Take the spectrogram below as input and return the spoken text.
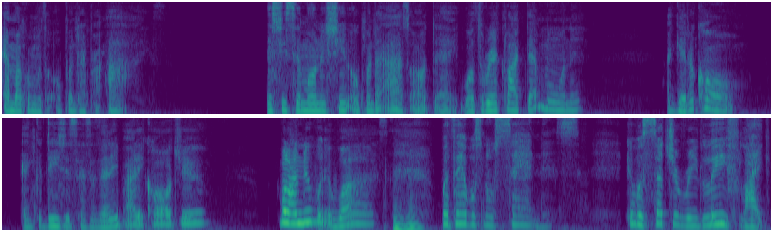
and my grandmother opened up her eyes. And she said, she ain't opened her eyes all day. Well, 3 o'clock that morning, I get a call, and Khadijah says, Has anybody called you? Well, I knew what it was, mm-hmm. but there was no sadness. It was such a relief, like,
